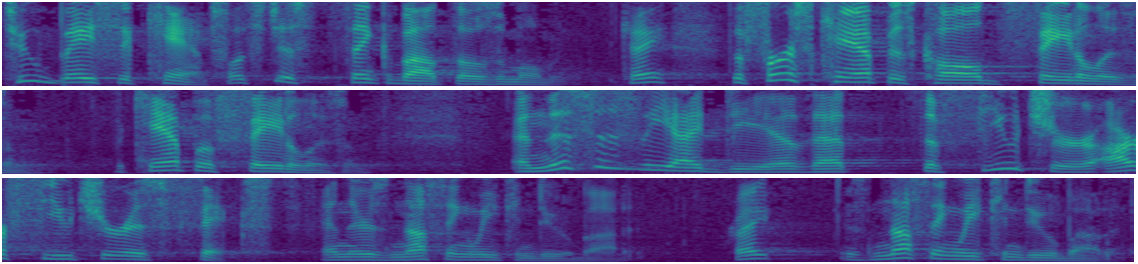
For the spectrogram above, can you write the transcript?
two basic camps. Let's just think about those a moment. Okay? The first camp is called fatalism, the camp of fatalism. And this is the idea that the future, our future, is fixed, and there's nothing we can do about it, right? There's nothing we can do about it.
